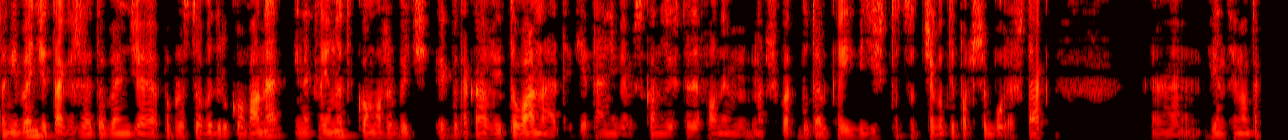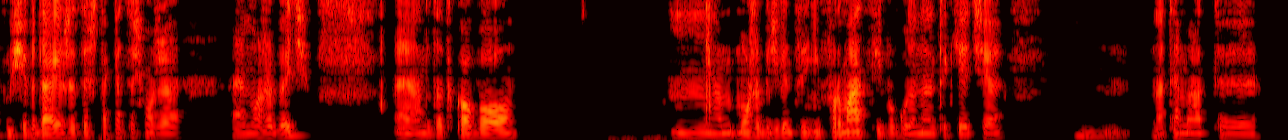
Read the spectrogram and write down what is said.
to nie będzie tak, że to będzie po prostu wydrukowane i naklejone, tylko może być jakby taka wirtualna etykieta. Nie wiem, skanujesz telefonem na przykład butelkę i widzisz to, co, czego ty potrzebujesz, tak? E, więcej, no tak mi się wydaje, że też takie coś może, e, może być. E, dodatkowo może być więcej informacji w ogóle na etykiecie mm, na temat y,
